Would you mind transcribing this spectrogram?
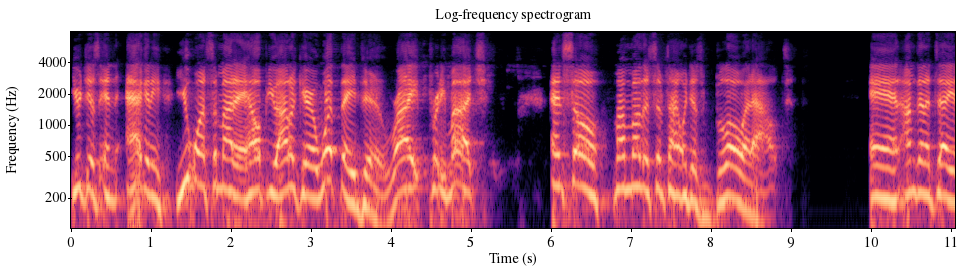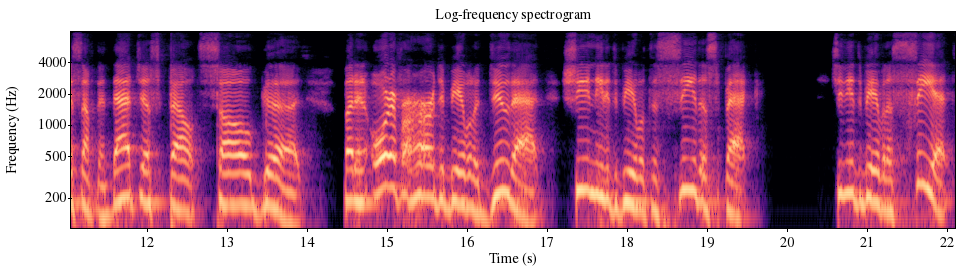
you're just in agony. You want somebody to help you. I don't care what they do, right? Pretty much. And so my mother sometimes would just blow it out. And I'm going to tell you something. That just felt so good. But in order for her to be able to do that, she needed to be able to see the speck. She needed to be able to see it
